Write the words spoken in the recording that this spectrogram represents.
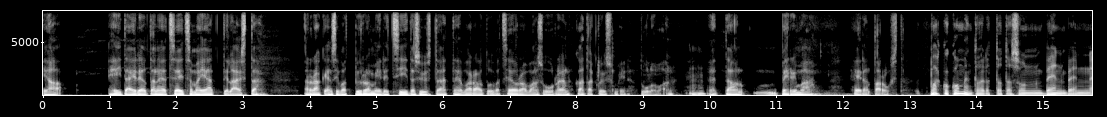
ja heitä edeltäneet seitsemän jättiläistä rakensivat pyramidit siitä syystä, että he varautuivat seuraavaan suureen kataklysmiin tulvaan. Mm-hmm. Että on perimää heidän taruista. Pakko kommentoida tuota sun Ben Ben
